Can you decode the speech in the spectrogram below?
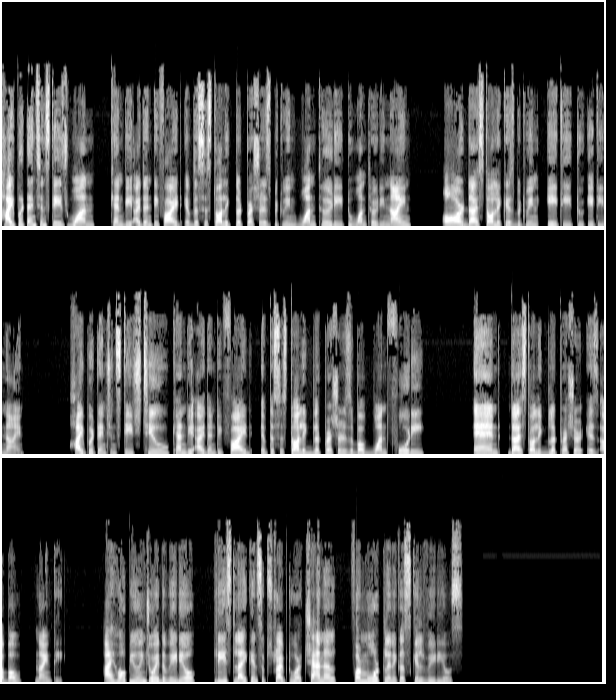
Hypertension stage 1 can be identified if the systolic blood pressure is between 130 to 139 or diastolic is between 80 to 89. Hypertension stage 2 can be identified if the systolic blood pressure is above 140 and diastolic blood pressure is above 90. I hope you enjoyed the video. Please like and subscribe to our channel for more clinical skill videos.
